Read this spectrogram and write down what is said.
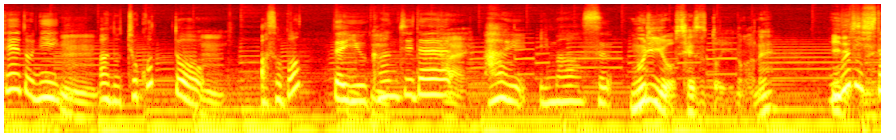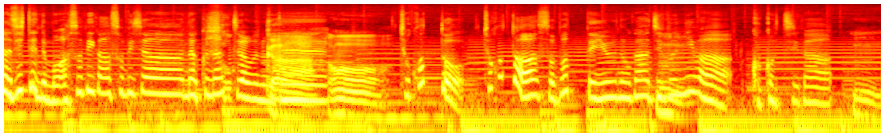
程度に、あのちょこっとうん遊ぼうっていう感じで、はい。はい、います。無理をせずというのがねいいね。無理した時点でもう遊びが遊びじゃなくなっちゃうのでちょこっとちょこっと遊ぼうっていうのが自分には心地が、うん。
